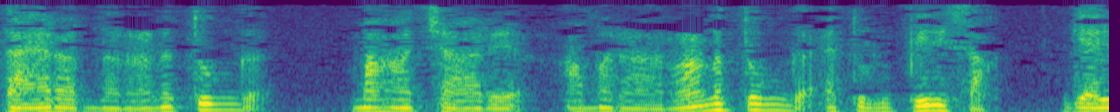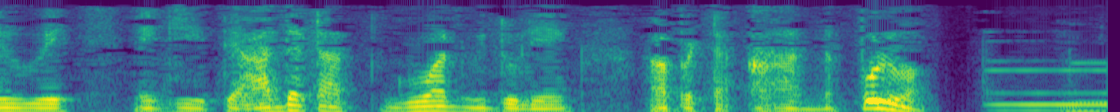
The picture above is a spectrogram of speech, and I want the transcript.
දයරත්න රණතුංග මහාචාර්ය අමරා රණතුංග ඇතුළු පිරිසක් ගැයුවේ ඒ ගීතය අදටත් ගුවන් විදුලියෙන් අපට අහන්න පුළුවන්. ලංකා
